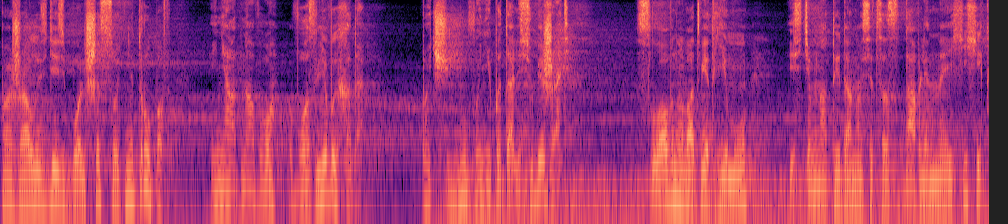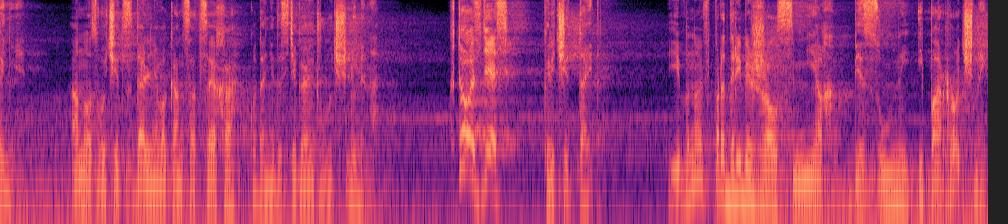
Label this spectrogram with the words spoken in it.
«Пожалуй, здесь больше сотни трупов, и ни одного возле выхода. Почему вы не пытались убежать?» Словно в ответ ему из темноты доносится сдавленное хихиканье. Оно звучит с дальнего конца цеха, куда не достигает луч люмина. «Кто здесь?» — кричит Тайт. И вновь продребезжал смех, безумный и порочный.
